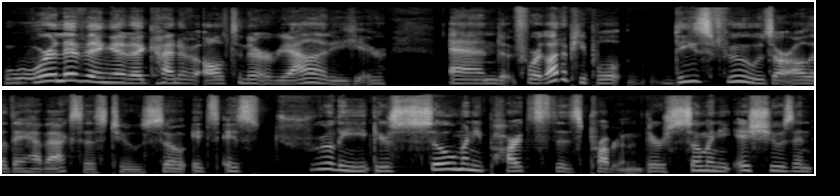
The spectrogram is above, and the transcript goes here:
we're living in a kind of alternate reality here. And for a lot of people, these foods are all that they have access to. So it's it's truly there's so many parts to this problem. There's so many issues and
